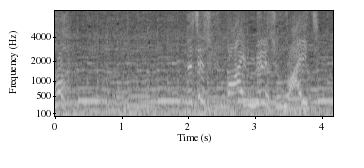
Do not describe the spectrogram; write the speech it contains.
Oh. This is five minutes, right?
